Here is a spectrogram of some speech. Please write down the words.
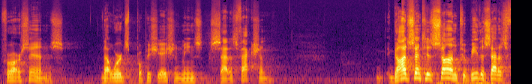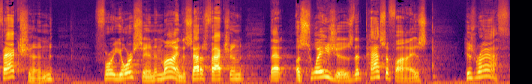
for our sins. That word's propitiation means satisfaction. God sent his son to be the satisfaction for your sin and mine, the satisfaction that assuages, that pacifies his wrath.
